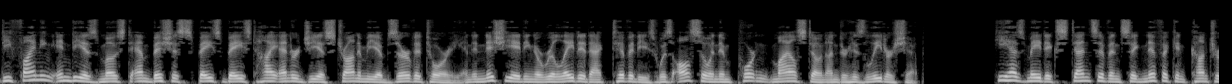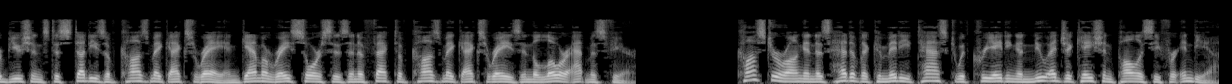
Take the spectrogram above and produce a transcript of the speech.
Defining India's most ambitious space-based high-energy astronomy observatory and initiating a related activities was also an important milestone under his leadership. He has made extensive and significant contributions to studies of cosmic X-ray and gamma-ray sources and effect of cosmic X-rays in the lower atmosphere. Kasturirangan is head of a committee tasked with creating a new education policy for India.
